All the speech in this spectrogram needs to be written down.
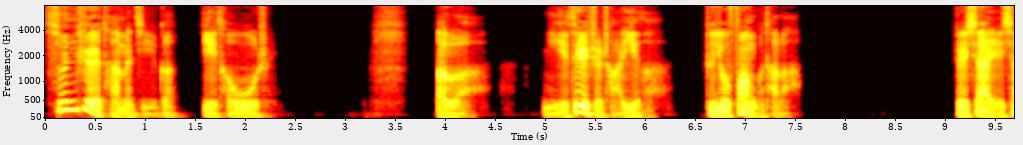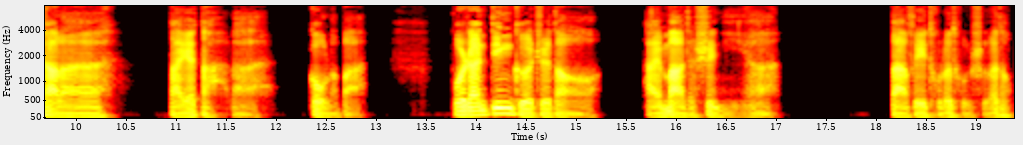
孙志他们几个一头雾水。大哥，你这是啥意思？这就放过他了？这下也下了，打也打了，够了吧？不然丁哥知道。还骂的是你呀！大飞吐了吐舌头。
